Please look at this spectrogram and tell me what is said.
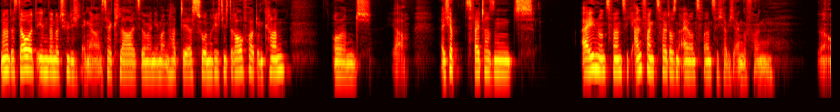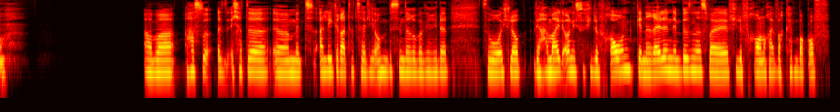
ne, das dauert eben dann natürlich länger, ist ja klar, als wenn man jemanden hat, der es schon richtig drauf hat und kann. Und ja, ich habe 2021, Anfang 2021 habe ich angefangen. Genau. Aber hast du, also ich hatte äh, mit Allegra tatsächlich auch ein bisschen darüber geredet. So, ich glaube, wir haben halt auch nicht so viele Frauen generell in dem Business, weil viele Frauen auch einfach keinen Bock auf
